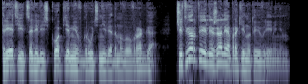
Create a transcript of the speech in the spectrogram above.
третьи целились копьями в грудь неведомого врага. Четвертые лежали опрокинутые временем.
